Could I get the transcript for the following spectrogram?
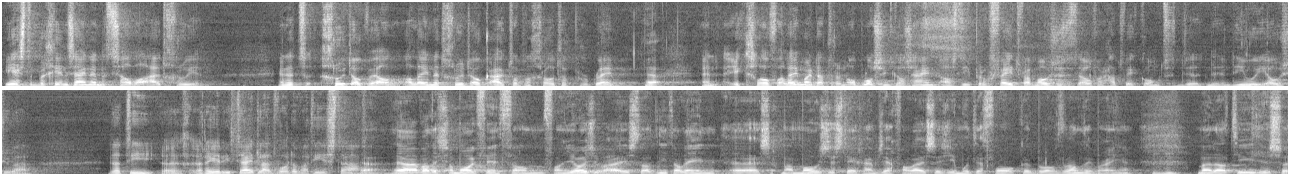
eerste begin zijn en het zal wel uitgroeien. En het groeit ook wel, alleen het groeit ook uit tot een groter probleem. ja. En ik geloof alleen maar dat er een oplossing kan zijn als die profeet waar Mozes het over had weer komt, de, de nieuwe Jozua, dat die eh, realiteit laat worden wat hier staat. Ja, ja, wat ik zo mooi vind van, van Jozua is dat niet alleen eh, zeg maar Mozes tegen hem zegt van luister, je moet het volk het beloofde land inbrengen. Mhm. Maar dat hij dus eh,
